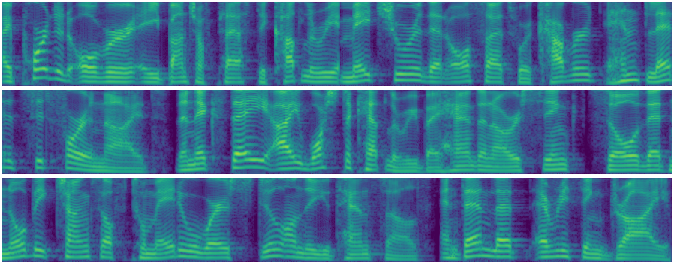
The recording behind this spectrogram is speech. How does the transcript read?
I poured it over a bunch of plastic cutlery, made sure that all sides were covered and let it sit for a night. The next day I washed the cutlery by hand in our sink so that no big chunks of tomato were still on the utensils and then let everything dry.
